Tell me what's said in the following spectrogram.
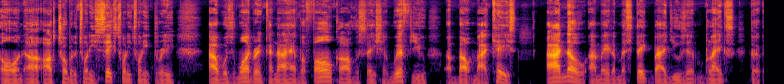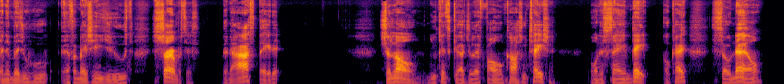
on uh, October the 26th, 2023, I was wondering, can I have a phone conversation with you about my case? I know I made a mistake by using blanks, the individual who information he used, services. Then I stated, Shalom, you can schedule a phone consultation on the same date. Okay, so now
